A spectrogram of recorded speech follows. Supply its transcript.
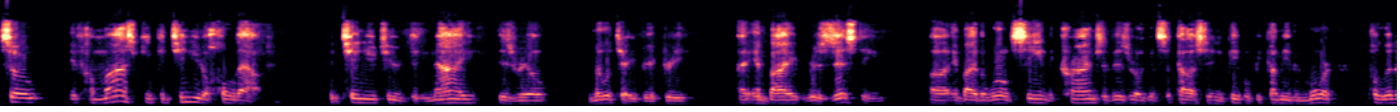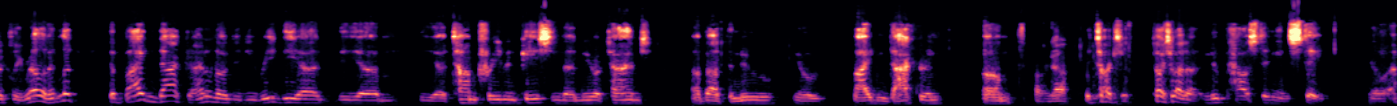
so if Hamas can continue to hold out, continue to deny Israel military victory, uh, and by resisting, uh, and by the world seeing the crimes of Israel against the Palestinian people become even more politically relevant. Look, the Biden doctrine. I don't know. Did you read the uh, the um, the uh, Tom Friedman piece in the New York Times about the new you know Biden doctrine? Um, oh, no. It talks talks about a new Palestinian state. You know, uh,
